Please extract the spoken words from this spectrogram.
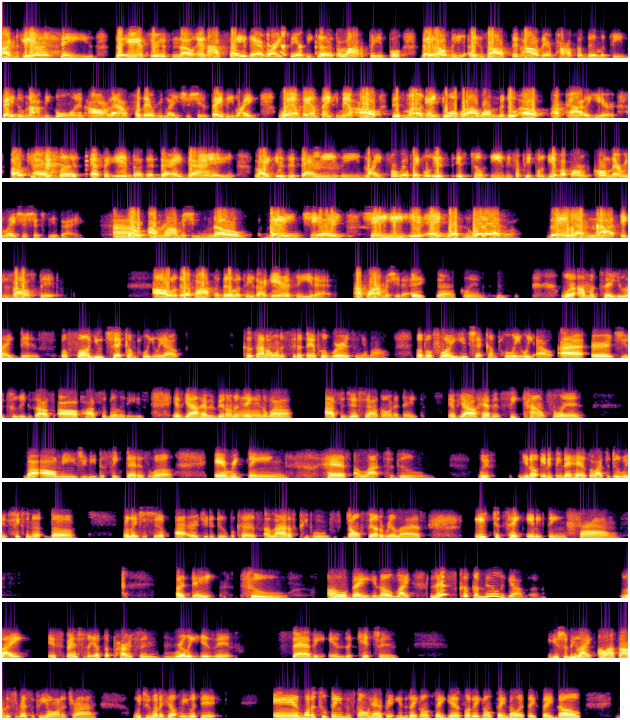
I guarantee you the answer is no. And I say that right there because a lot of people they don't be exhausting all their possibilities. They do not be going all out for their relationships. They be like, Wham bam, thank you, man. Oh, this mug ain't doing what I want him to do. Oh, I'm out of here. Okay, but at the end of the day, dang, like, is it that Hmm. easy? Like, for real, people, it's it's too easy for people to give up on on their relationships these days. I So I promise you, no, they ain't, she ain't, she, he, it ain't, what, whatever. They have not exhausted all of their possibilities. I guarantee you that. I promise you that. Exactly. Well, I'm gonna tell you like this: before you check completely out, because I don't want to sit up there and put words in your mouth. But before you check completely out, I urge you to exhaust all possibilities. If y'all haven't been on a date in a Mhm. while, I suggest y'all go on a date. If y'all haven't seek counseling, by all means, you need to seek that as well. Everything has a lot to do with you know anything that has a lot to do with fixing the, the relationship i urge you to do because a lot of people don't fail to realize it could take anything from a date to oh babe you know like let's cook a meal together like especially if the person really isn't savvy in the kitchen you should be like, "Oh, I found this recipe I want to try. Would you want to help me with it?" And one or two things is gonna happen. Either they're gonna say yes or they're gonna say no. If they say no,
